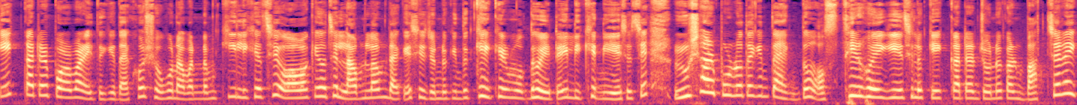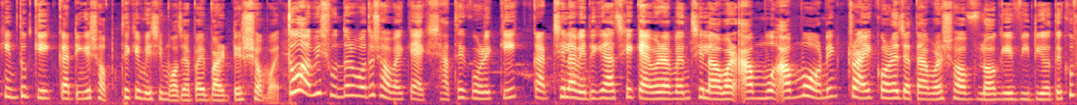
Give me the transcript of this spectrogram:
কেক কাটার পর এই থেকে দেখো, শোভন আমার নাম কি লিখেছে? ও আমাকে হচ্ছে লাম লাম ডাকে, সেজন্য কিন্তু কেকের মধ্যে এটাই লিখে নিয়ে এসেছে। রুষার পূর্ণতা কিন্তু একদম অস্থির হয়ে গিয়েছিল কেক কাটার জন্য, কারণ বাচ্চারাই কিন্তু কেক কাটিং এ সব থেকে বেশি মজা পায় বার্থডের সময়। তো আমি সুন্দর মতো সবাইকে একসাথে করে কেক কাটছিলাম। এদিকে আজকে ক্যামেরাম্যান ছিল আমার আম্মু। আম্মু অনেক ট্রাই করে যাতে আমার সব ভ্লগে ভিডিওতে খুব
